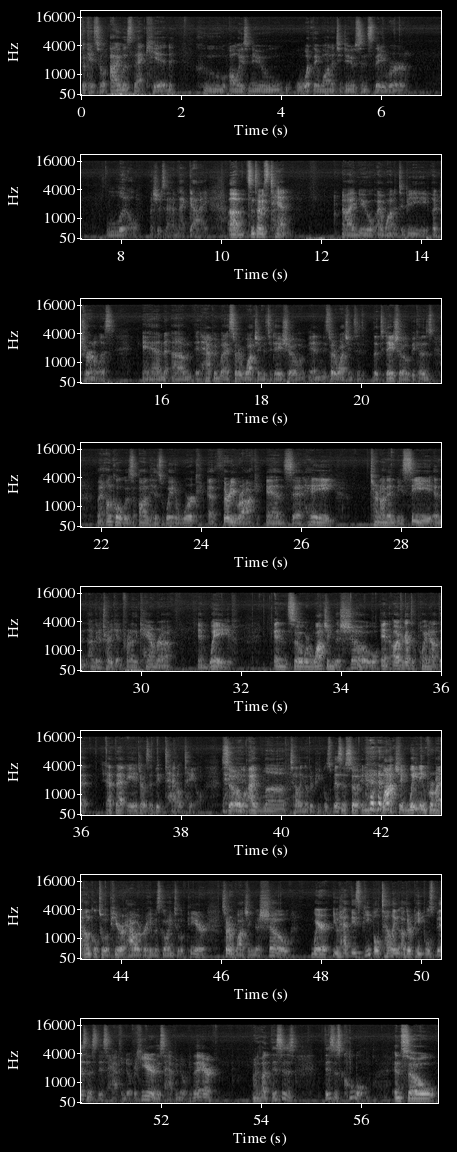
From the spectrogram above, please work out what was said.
okay, so I was that kid who always knew what they wanted to do since they were little. I should say I'm that guy. Um, since I was 10, I knew I wanted to be a journalist. And um, it happened when I started watching the Today Show. And we started watching the Today Show because my uncle was on his way to work at 30 Rock and said, Hey, turn on NBC and I'm going to try to get in front of the camera and wave. And so we're watching this show. And oh, I forgot to point out that at that age, I was a big tattletale. So I love telling other people's business. So in watching, waiting for my uncle to appear, however he was going to appear, sort of watching this show where you had these people telling other people's business. This happened over here. This happened over there. And I thought this is this is cool. And so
